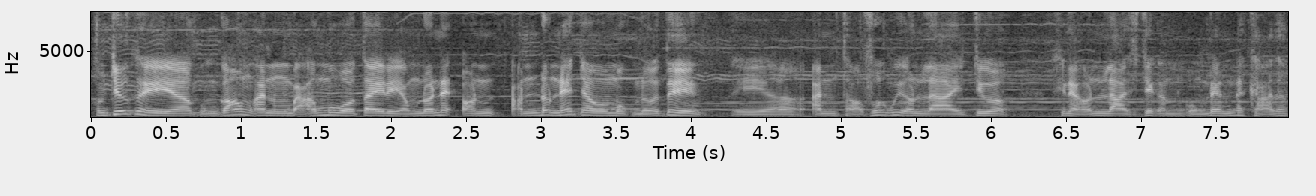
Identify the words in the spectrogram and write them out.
hôm trước thì ờ, cũng có ông anh ông bảo mua bao tay thì ông donate ông, anh donate cho một nửa tiền. Thì à, anh thọ phước biết online chưa? Khi nào online thì chắc anh cũng đem nó khả thôi.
